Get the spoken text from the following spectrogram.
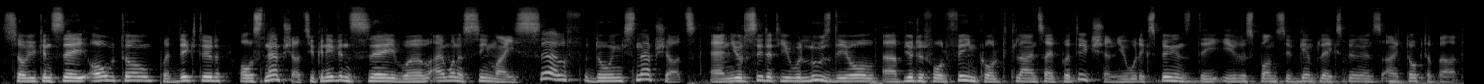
so you can say auto, predicted, or snapshots. You can even say, well, I want to see myself doing snapshots. And you'll see that you will lose the old uh, beautiful thing called client-side prediction. You would experience the irresponsive gameplay experience I talked about.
